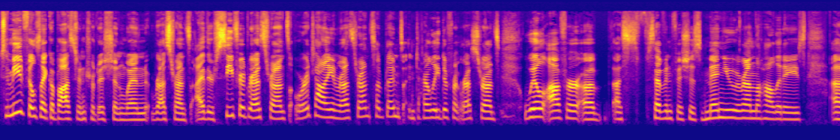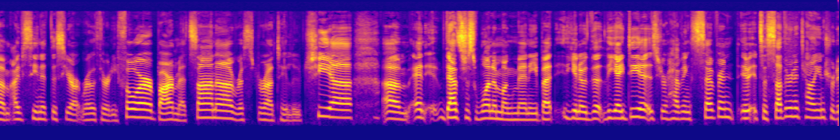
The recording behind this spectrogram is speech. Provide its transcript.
to me it feels like a Boston tradition when restaurants, either seafood restaurants or Italian restaurants, sometimes entirely different restaurants, will offer a, a seven fishes menu around the holidays. Um, I've seen it this year at Row 34, Bar Mezzana, Ristorante Lucia, um, and it- that's just one among many. But you know, the the idea is you're having seven. it- It's a Southern Italian tradition.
